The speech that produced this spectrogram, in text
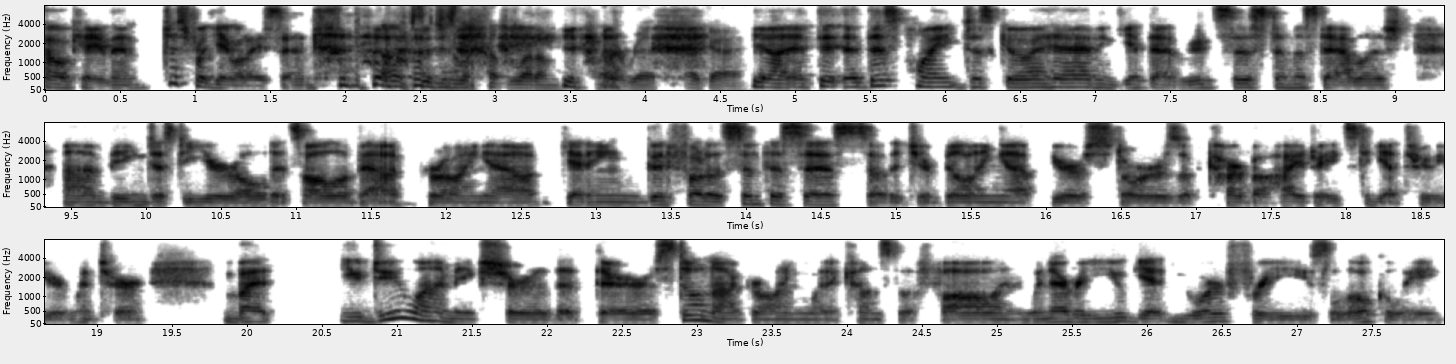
Okay, then just forget what I said. oh, so just let, let them yeah. let it rip. Okay. Yeah, at, th- at this point, just go ahead and get that root system established. Um, being just a year old, it's all about growing out, getting good photosynthesis so that you're building up your stores of carbohydrates to get through your winter. But you do want to make sure that they're still not growing when it comes to the fall. And whenever you get your freeze locally,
